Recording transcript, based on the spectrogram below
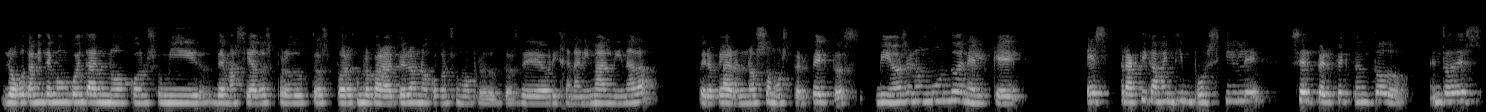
Luego también tengo en cuenta no consumir demasiados productos, por ejemplo, para el pelo no consumo productos de origen animal ni nada, pero claro, no somos perfectos. Vivimos en un mundo en el que es prácticamente imposible ser perfecto en todo. Entonces,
